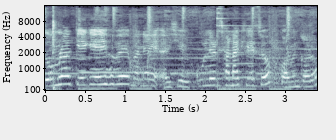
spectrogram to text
তোমরা কে কে এইভাবে মানে সে কুলের ছানা খেয়েছো? কমেন্ট করো।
